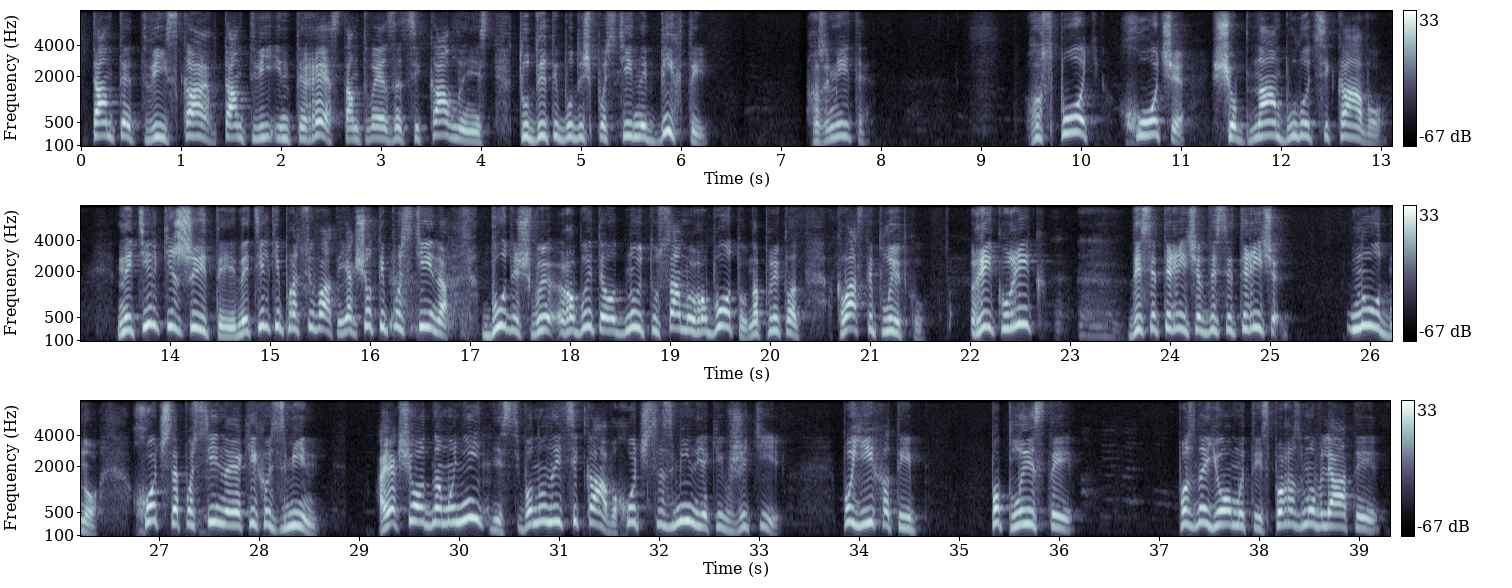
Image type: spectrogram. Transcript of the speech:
там, де твій скарб, там твій інтерес, там твоя зацікавленість, туди ти будеш постійно бігти. Розумієте? Господь хоче, щоб нам було цікаво. не тільки жити, не тільки працювати. Якщо ти постійно будеш робити одну і ту саму роботу, наприклад, класти плитку, рік у рік, десятиріччя в десятиріччя, нудно. Хочеться постійно якихось змін. А якщо одноманітність, воно не цікаво. Хочеться змін яких в житті. Поїхати, поплисти, познайомитись, порозмовляти,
